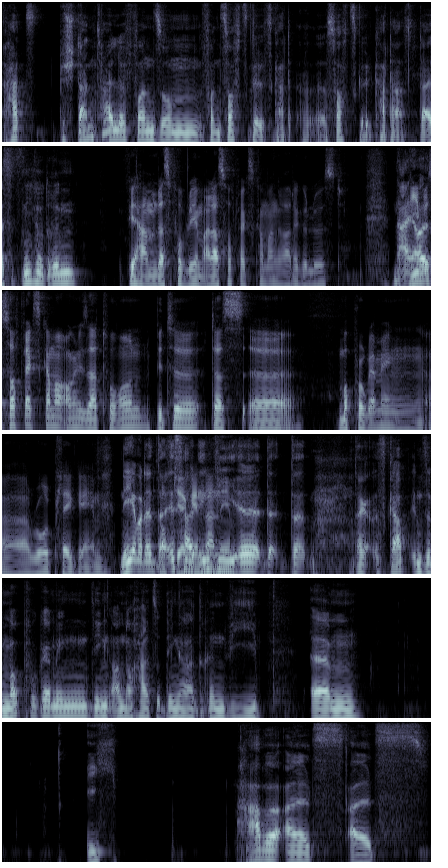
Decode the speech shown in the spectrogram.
hat Bestandteile von so einem, von Soft Skills, äh, Soft Skill Cutters. Da ist jetzt nicht nur drin. Wir haben das Problem aller Softwareskammern gerade gelöst. Nein, Liebe Softwarekammer-Organisatoren, bitte das äh, Mob Programming äh, nee, aber da, da ist halt Agenda irgendwie, äh, da, da, da, es gab in dem Mob Programming Ding auch noch halt so Dinger drin wie, ähm, ich habe als, als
